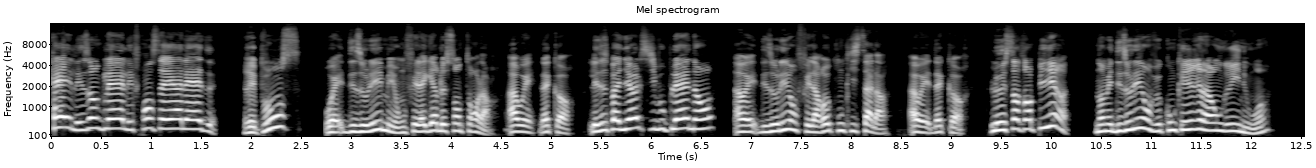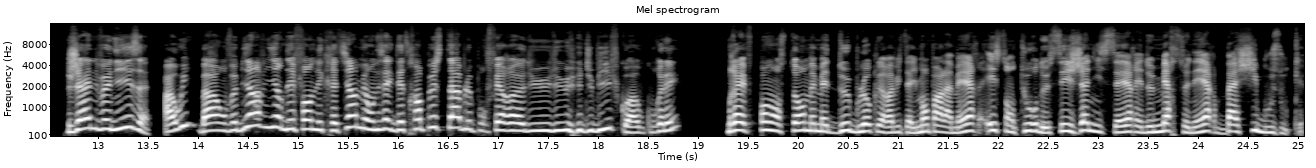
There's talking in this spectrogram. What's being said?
Hey, les Anglais, les Français, à l'aide Réponse Ouais, désolé, mais on fait la guerre de 100 ans là. Ah ouais, d'accord. Les Espagnols, s'il vous plaît, non? Ah ouais, désolé, on fait la reconquista là. Ah ouais, d'accord. Le Saint-Empire? Non mais désolé, on veut conquérir la Hongrie, nous, hein. Gênes, Venise? Ah oui, bah on veut bien venir défendre les chrétiens, mais on essaye d'être un peu stable pour faire euh, du, du, du bif, quoi, vous comprenez? Bref, pendant ce temps, Mehmed II bloque le ravitaillement par la mer et s'entoure de ses janissaires et de mercenaires bachibouzouk.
